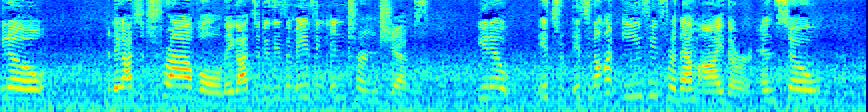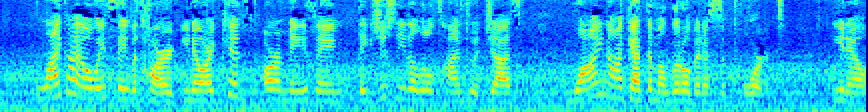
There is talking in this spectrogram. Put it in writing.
You know, they got to travel. They got to do these amazing internships. You know, it's it's not easy for them either. And so like I always say with heart, you know, our kids are amazing. They just need a little time to adjust. Why not get them a little bit of support? You know,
